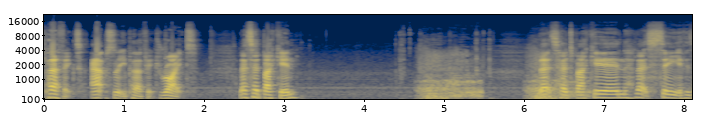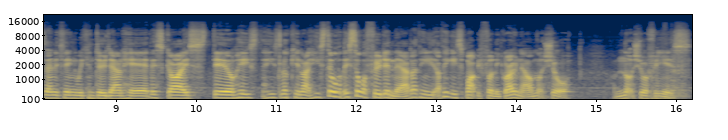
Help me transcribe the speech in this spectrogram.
perfect. Absolutely perfect. Right. Let's head back in. Let's head back in. Let's see if there's anything we can do down here. This guy's still he's he's looking like he's still he's still got food in there. I don't think he, I think he might be fully grown now. I'm not sure. I'm not sure if he is.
